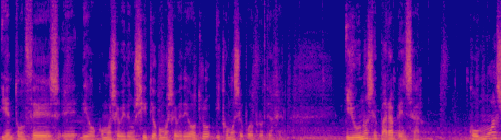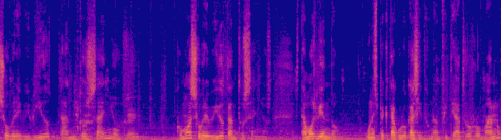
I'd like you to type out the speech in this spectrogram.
Y entonces digo, ¿cómo se ve de un sitio, cómo se ve de otro y cómo se puede proteger? Y uno se para a pensar, ¿cómo ha sobrevivido tantos años? ¿Cómo ha sobrevivido tantos años? Estamos viendo un espectáculo casi de un anfiteatro romano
